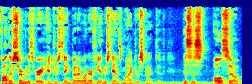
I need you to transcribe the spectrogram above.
Father's sermon is very interesting, but I wonder if he understands my perspective. This is also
